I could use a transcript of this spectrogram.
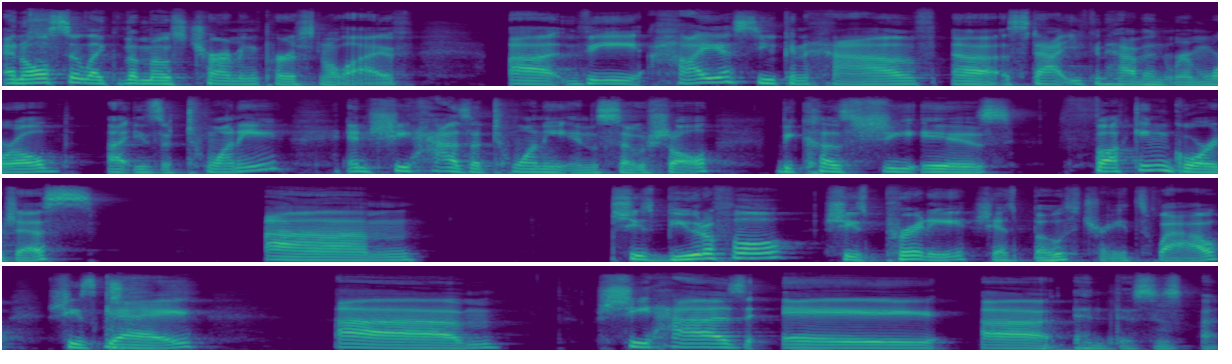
And also, like, the most charming person alive. Uh, the highest you can have, uh, stat you can have in RimWorld uh, is a 20, and she has a 20 in social because she is fucking gorgeous. Um, she's beautiful. She's pretty. She has both traits. Wow. She's gay. um, she has a, uh, and this is, uh,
